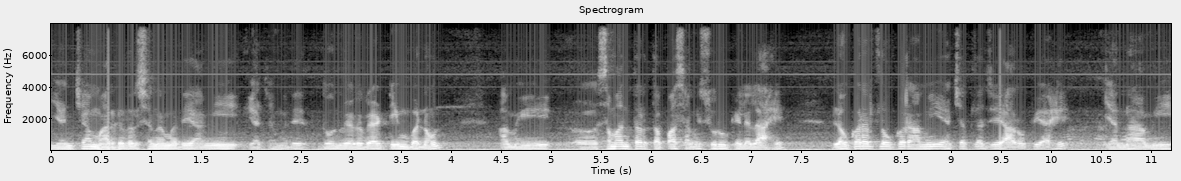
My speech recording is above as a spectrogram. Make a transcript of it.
यांच्या मार्गदर्शनामध्ये आम्ही याच्यामध्ये दोन वेगवेगळ्या टीम बनवून आम्ही समांतर तपास आम्ही सुरू केलेला आहे. लवकरात लवकर आम्ही याच्यातला जे आरोपी आहे यांना आम्ही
